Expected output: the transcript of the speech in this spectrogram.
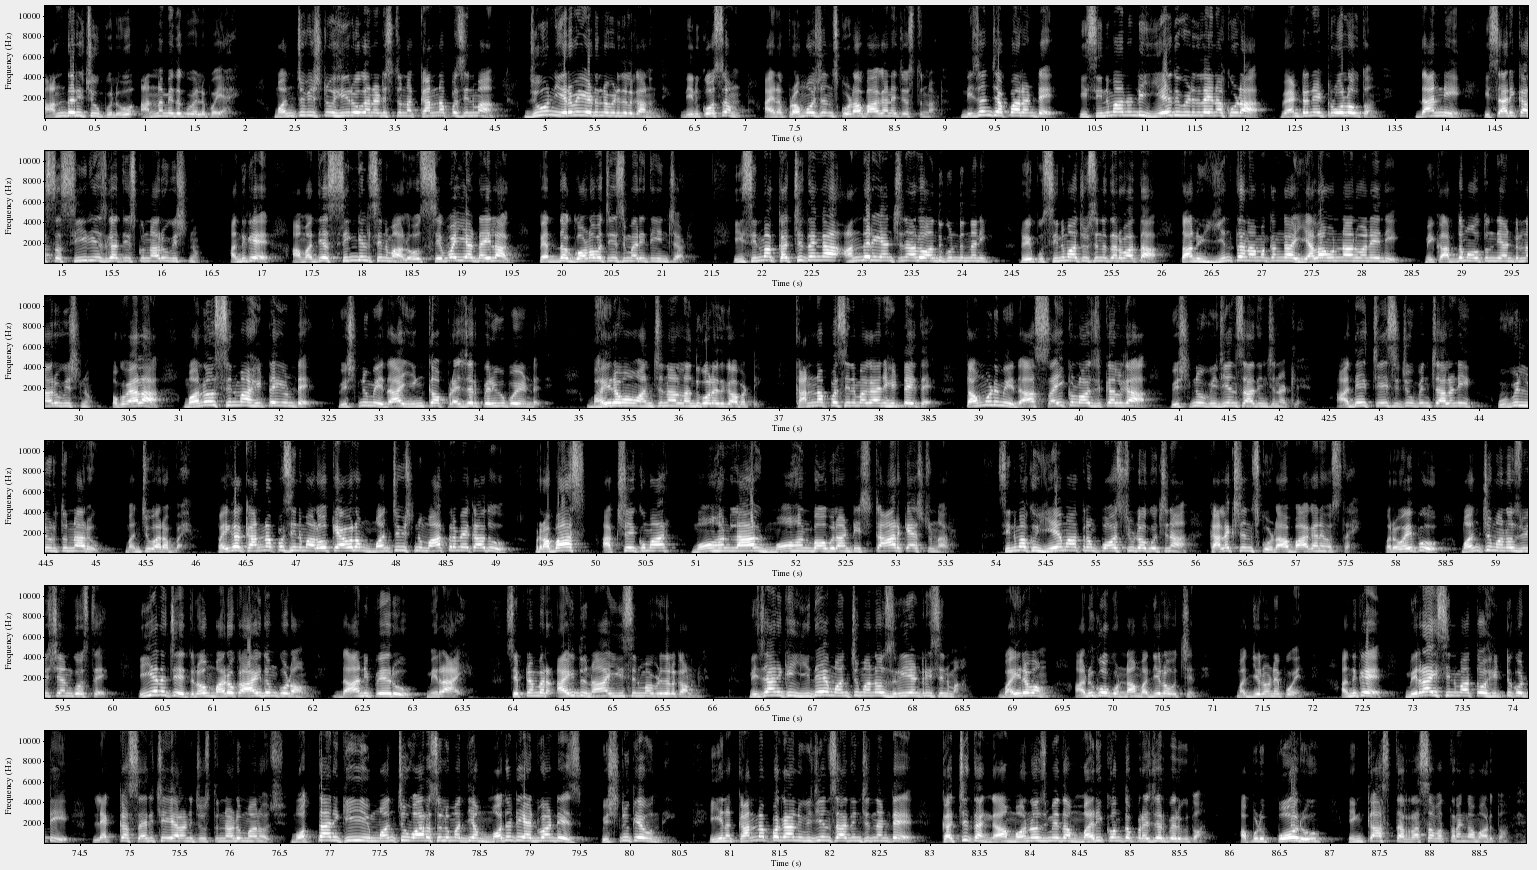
అందరి చూపులు అన్న మీదకు వెళ్ళిపోయాయి. మంచు విష్ణు హీరోగా నటిస్తున్న కన్నప్ప సినిమా జూన్ ఇరవై ఏడున విడుదల కానుంది. దీనికోసం ఆయన ప్రమోషన్స్ కూడా బాగానే చేస్తున్నాడు. నిజం చెప్పాలంటే ఈ సినిమా నుండి ఏది విడుదలైనా కూడా వెంటనే ట్రోల్ అవుతోంది. దాన్ని ఈసారి కాస్త సీరియస్గా తీసుకున్నారు విష్ణు. అందుకే ఆ మధ్య సింగిల్ సినిమాలో శివయ్య డైలాగ్ పెద్ద గొడవ చేసి మరీ తీయించాడు. ఈ సినిమా ఖచ్చితంగా అందరి అంచనాలు అందుకుంటుందని. రేపు సినిమా చూసిన తర్వాత తాను ఇంత నమ్మకంగా ఎలా ఉన్నాను అనేది మీకు అర్థమవుతుంది అంటున్నారు విష్ణు. ఒకవేళ మనోజ్ సినిమా హిట్ అయి ఉంటే విష్ణు మీద ఇంకా ప్రెషర్ పెరిగిపోయి ఉండేది. భైరవం అంచనాలను అందుకోలేదు కాబట్టి. కన్నప్ప సినిమా కానీ హిట్ అయితే తమ్ముడి మీద సైకలాజికల్గా విష్ణు విజయం సాధించినట్లే. అదే చేసి చూపించాలని ఉవ్విల్లురుతున్నారు మంచువారబ్బాయి. పైగా కన్నప్ప సినిమాలో కేవలం మంచు విష్ణు మాత్రమే కాదు ప్రభాస్ అక్షయ్ కుమార్ మోహన్ లాల్ మోహన్ బాబు లాంటి స్టార్ క్యాస్ట్ ఉన్నారు. సినిమాకు ఏమాత్రం పాజిటివ్ టాక్ వచ్చినా కలెక్షన్స్ కూడా బాగానే వస్తాయి. మరోవైపు మంచు మనోజ్ విషయానికి వస్తే ఈయన చేతిలో మరొక ఆయుధం కూడా ఉంది. దాని పేరు మిరాయ్. సెప్టెంబర్ ఐదున ఈ సినిమా విడుదల కానుంది. నిజానికి ఇదే మంచు మనోజ్ రీఎంట్రీ సినిమా. భైరవం అనుకోకుండా మధ్యలో వచ్చింది. మధ్యలోనే పోయింది. అందుకే మిరాయ్ సినిమాతో హిట్ కొట్టి లెక్క సరిచేయాలని చూస్తున్నాడు మనోజ్. మొత్తానికి ఈ మంచు వారసుల మధ్య మొదటి అడ్వాంటేజ్ విష్ణుకే ఉంది. ఈయన కన్నప్పగాని విజయం సాధించిందంటే ఖచ్చితంగా మనోజ్ మీద మరికొంత ప్రెషర్ పెరుగుతోంది. అప్పుడు పోరు ఇంకాస్త రసవత్తరంగా మారుతోంది.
